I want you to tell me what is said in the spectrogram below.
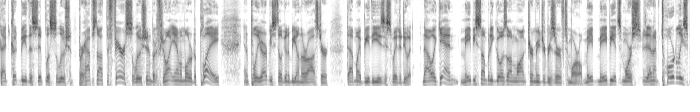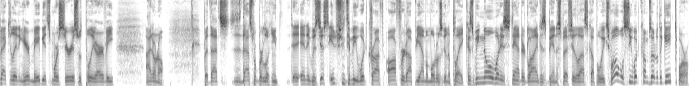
that could be the simplest solution. Perhaps not the fairest solution, but if you want Yamamoto to play and Puljujarvi's still going to be on the roster, that might be the easiest way to do it. Now, again, maybe somebody goes on long-term injured reserve tomorrow. Maybe, maybe it's more, and I'm totally speculating here. Maybe it's more serious with Puljujarvi. I don't know but that's that's what we're looking. And it was just interesting to me. Woodcroft offered up Yamamoto was going to play because we know what his standard line has been, especially the last couple weeks. Well, we'll see what comes out of the gate tomorrow.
